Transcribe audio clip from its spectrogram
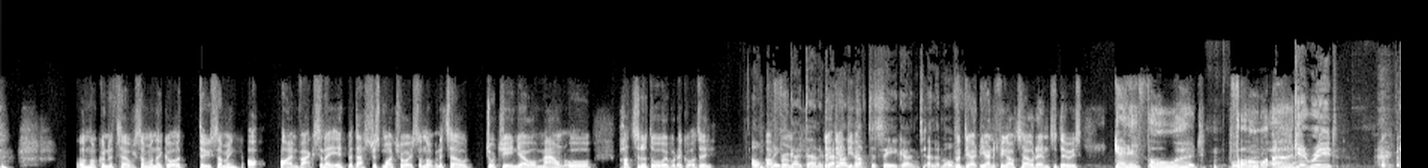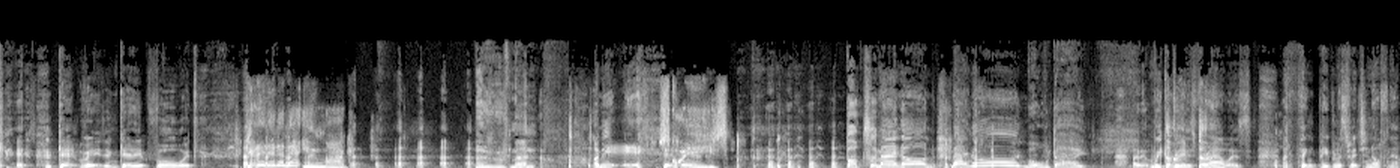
I'm not going to tell someone they got to do something. I, I'm vaccinated, but that's just my choice. I'm not going to tell Jorginho or Mount or Hudson Odoi what they've got to do. Oh, please from- go down a the- gra- the- I'd the- love to see you go and tell them off. But the, the only thing I'll tell them to do is get it forward, forward, Get rid. Get rid and get it forward. Get it in the net, you mug, Movement. I mean, it- squeeze. Box them man in. on, man on. All day. we could do this do for him. hours. I think people are switching off now.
